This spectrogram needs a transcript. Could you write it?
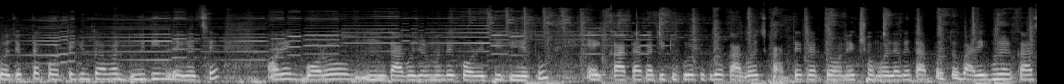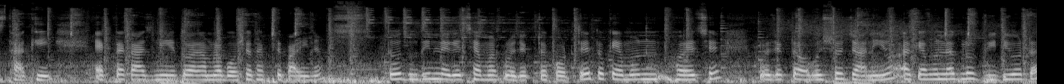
প্রজেক্টটা করতে কিন্তু আমার দুই দিন লেগেছে। অনেক বড় কাগজের মধ্যে করেছি যেহেতু। এই কাটাকাটি টুকরো টুকরো কাগজ কাটতে টাটতে অনেক সময় লাগে। তারপর তো বাড়ি ঘরের কাজ থাকেই। একটা কাজ নিয়ে তো আর আমরা বসে থাকতে পারি না। তো দুদিন লেগেছে আমার প্রজেক্টটা করতে। তো কেমন হয়েছে প্রজেক্টটা অবশ্যই জানিও। আর কেমন লাগল ভিডিওটা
